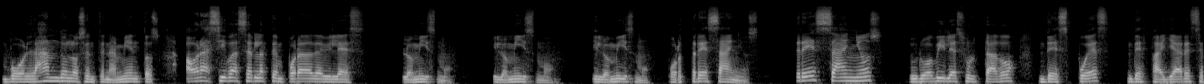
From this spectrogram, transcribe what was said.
Volando en los entrenamientos. Ahora sí va a ser la temporada de Avilés. Lo mismo, y lo mismo, y lo mismo, por tres años tres años duró Vilés Hurtado después de fallar ese,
